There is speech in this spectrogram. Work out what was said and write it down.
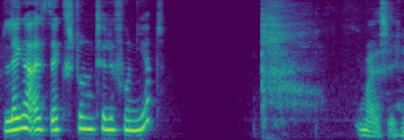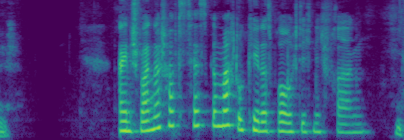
Länger als sechs Stunden telefoniert? Weiß ich nicht. Ein Schwangerschaftstest gemacht? Okay, das brauche ich dich nicht fragen.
